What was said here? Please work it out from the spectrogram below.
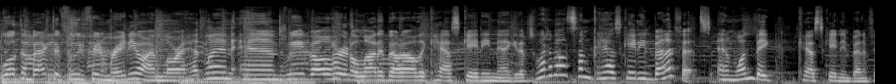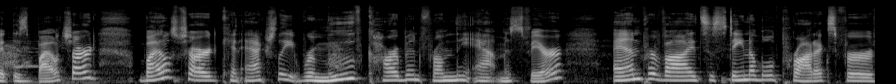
Welcome back to Food Freedom Radio. I'm Laura Hedlund, and we've all heard a lot about all the cascading negatives. What about some cascading benefits? And one big cascading benefit is biochar. Biochar can actually remove carbon from the atmosphere and provide sustainable products for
